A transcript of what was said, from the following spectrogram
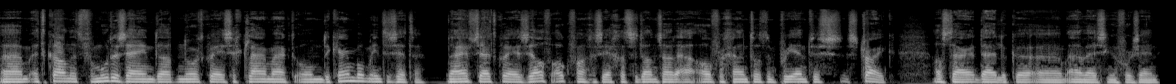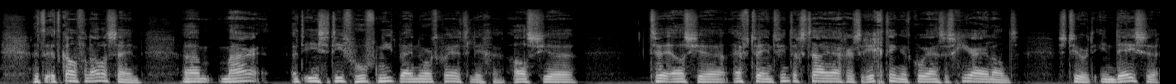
Um, het kan het vermoeden zijn dat Noord-Korea zich klaarmaakt om de kernbom in te zetten. Daar heeft Zuid-Korea zelf ook van gezegd dat ze dan zouden overgaan tot een preemptive strike. Als daar duidelijke uh, aanwijzingen voor zijn. Het, het kan van alles zijn. Um, maar het initiatief hoeft niet bij Noord-Korea te liggen. Als je, als je F-22 straaljagers richting het Koreaanse schiereiland stuurt... in deze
